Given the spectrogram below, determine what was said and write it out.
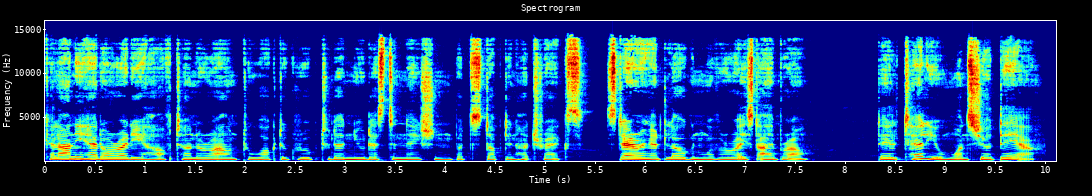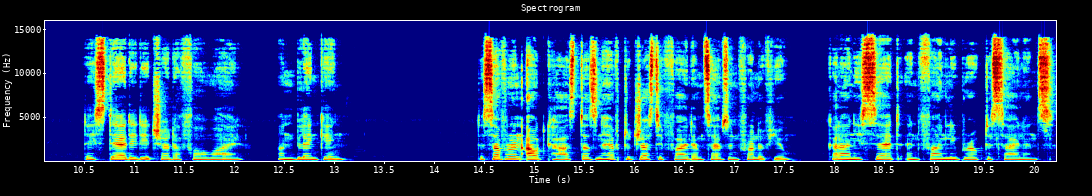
Kalani had already half turned around to walk the group to their new destination, but stopped in her tracks, staring at Logan with a raised eyebrow. They'll tell you once you're there. They stared at each other for a while, unblinking. The sovereign outcast doesn't have to justify themselves in front of you, Kalani said and finally broke the silence.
